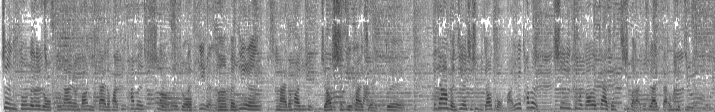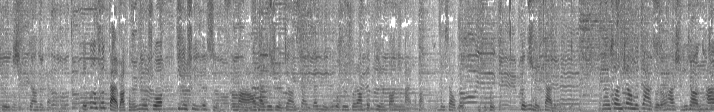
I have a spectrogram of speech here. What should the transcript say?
正宗的那种湖南人帮你带的话，就是他们是有那种本地人嗯，本地人买的话就是只要十几块钱对。再加上本地人其实比较懂嘛，因为他们设立这么高的价钱，其实本来就是来宰外地人的，就有一种这样的感觉。也不能说宰吧，可能就是说，毕竟是一个景区嘛，然后它就是有这样的效益。但是你如果就是说让本地人帮你买的话，可能会效果就是会更物美价廉一点。那像这样的价格的话，实际上它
